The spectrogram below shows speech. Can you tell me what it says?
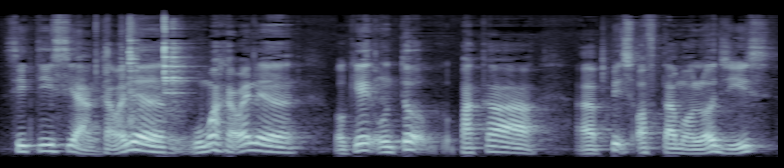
Siti Siang, kat mana? Rumah kat mana? Okey, untuk pakar uh, Pitch Ophthalmologist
